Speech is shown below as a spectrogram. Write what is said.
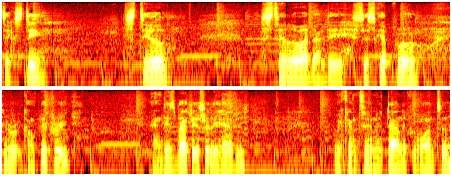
16 still still lower than the 6K Pro complete rig. And this battery is really heavy. We can turn it down if we want to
